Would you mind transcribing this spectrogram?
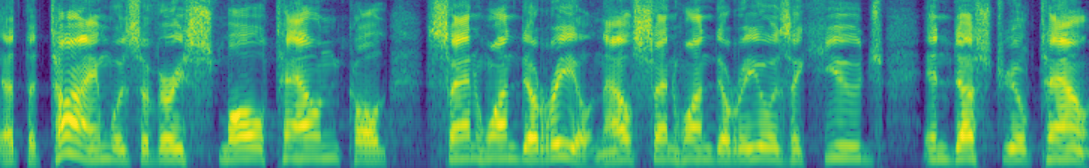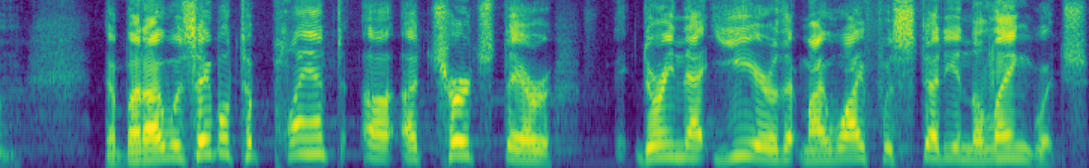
at the time, was a very small town called San Juan del Rio. Now, San Juan del Rio is a huge industrial town. But I was able to plant a, a church there during that year that my wife was studying the language.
